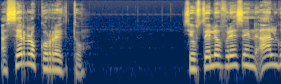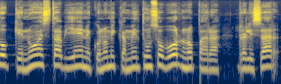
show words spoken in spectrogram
hacer lo correcto. Si a usted le ofrecen algo que no está bien económicamente, un soborno para realizar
